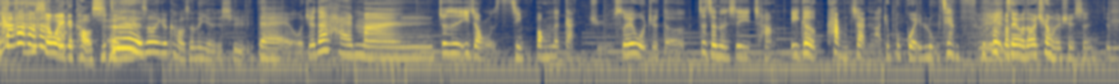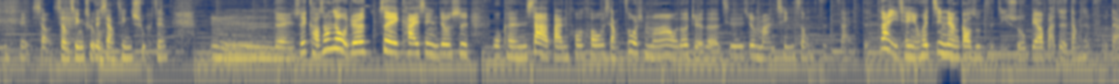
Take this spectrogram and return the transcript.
身为一个考生，对，身为一个考生的延续。对，我觉得还蛮就是一种紧绷的感觉，所以我觉得这真的是一场。一个抗战啦，就不归路这样子，所以我都会劝我的学生，就是想想清楚，对，想清楚这样。嗯，对，所以考上之后，我觉得最开心的就是我可能下班偷偷想做什么啊，我都觉得其实就蛮轻松自在的。但以前也会尽量告诉自己说，不要把这个当成负担，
